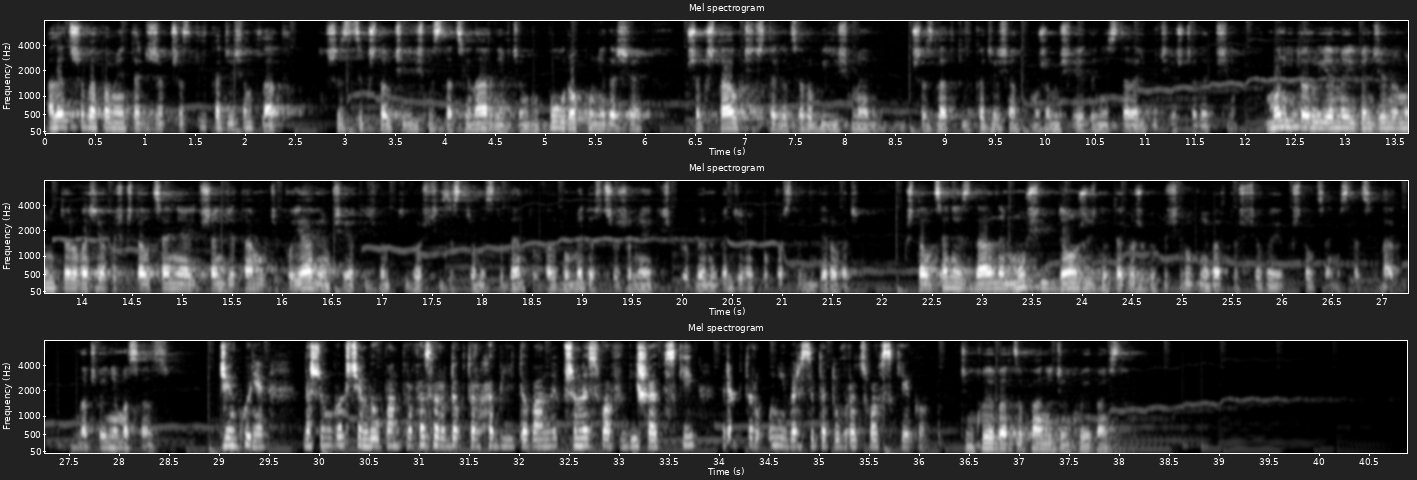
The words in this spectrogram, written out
ale trzeba pamiętać, że przez kilkadziesiąt lat wszyscy kształciliśmy stacjonarnie. W ciągu pół roku nie da się przekształcić tego, co robiliśmy przez lat kilkadziesiąt. Możemy się jedynie starać być jeszcze lepsi. Monitorujemy i będziemy monitorować jakość kształcenia i wszędzie tam, gdzie pojawią się jakieś wątpliwości ze strony studentów albo my dostrzeżemy jakieś problemy, będziemy po prostu ingerować. Kształcenie zdalne musi dążyć do tego, żeby być równie wartościowe jak kształcenie stacjonarne. Inaczej nie ma sensu. Dziękuję. Naszym gościem był pan profesor doktor habilitowany Przemysław Wiszewski, rektor Uniwersytetu Wrocławskiego. Dziękuję bardzo pani, dziękuję państwu.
